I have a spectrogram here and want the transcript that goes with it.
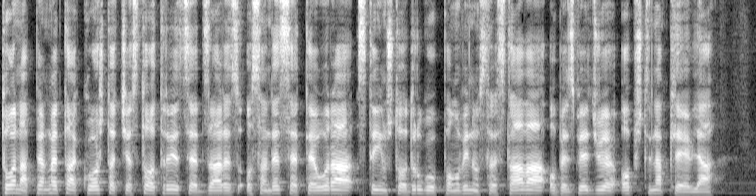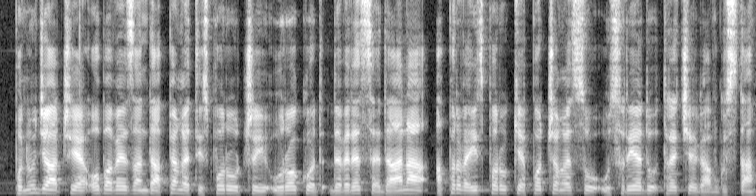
Tona peleta koštaće 130,80 eura, s tim što drugu polovinu sredstava obezbjeđuje opština Pljevlja. Ponuđač je obavezan da pelet isporuči u roku od 90 dana, a prve isporuke počele su u srijedu 3. avgusta.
